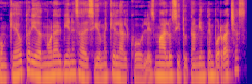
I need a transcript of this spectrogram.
¿Con qué autoridad moral vienes a decirme que el alcohol es malo si tú también te emborrachas?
